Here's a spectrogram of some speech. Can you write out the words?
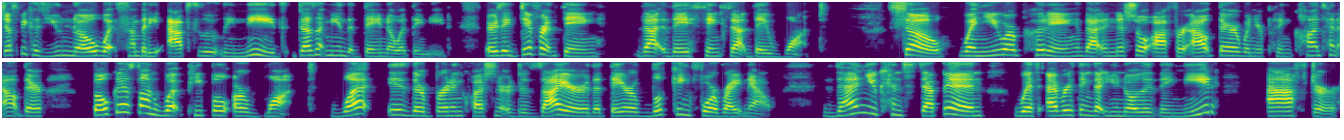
just because you know what somebody absolutely needs doesn't mean that they know what they need. There's a different thing that they think that they want. So, when you are putting that initial offer out there, when you're putting content out there, focus on what people are want. What is their burning question or desire that they are looking for right now? Then you can step in with everything that you know that they need after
